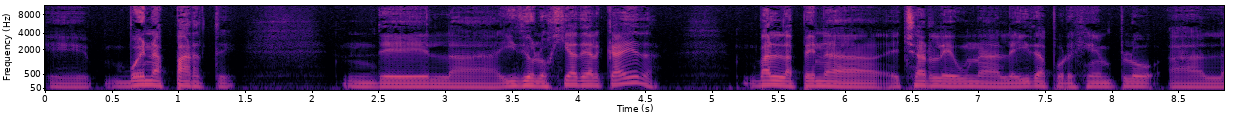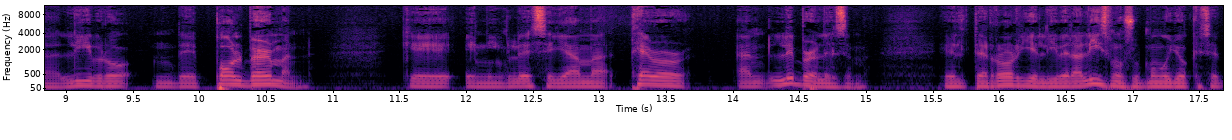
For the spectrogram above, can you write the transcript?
eh, buena parte de la ideología de Al Qaeda. Vale la pena echarle una leída, por ejemplo, al libro de Paul Berman, que en inglés se llama Terror and Liberalism, el terror y el liberalismo, supongo yo que se,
